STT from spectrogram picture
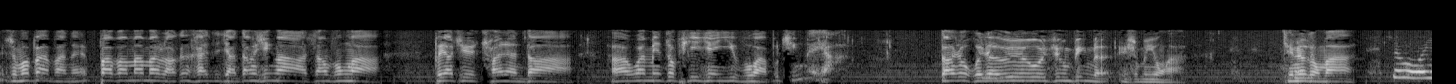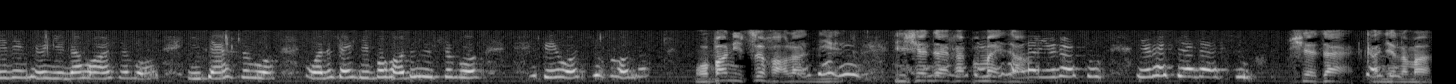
有什么办法呢？爸爸妈妈老跟孩子讲，当心啊，伤风啊，不要去传染到啊，啊，外面多披一件衣服啊，不轻的呀。到时候回来，哎呦，我生病了，有什么用啊？听得懂吗？师傅，我一定听你的话，师傅。以前师傅我的身体不好，都是师傅 给我治好的。我帮你治好了，你你现在还不卖账？有点苦，有点懈怠，师傅。懈怠，看见了吗？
